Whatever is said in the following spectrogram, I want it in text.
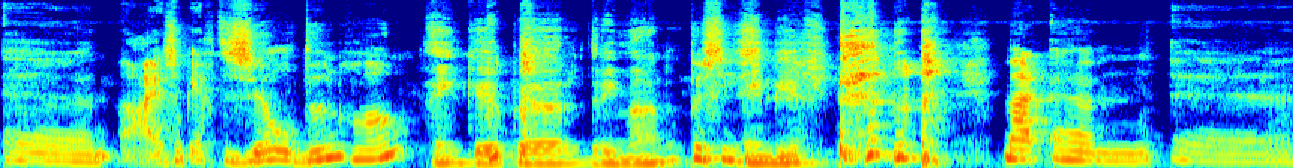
Ehm, ah, hij is ook echt zelden gewoon. Eén keer per drie maanden. Precies. Eén biertje. Maar, ehm, eh,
